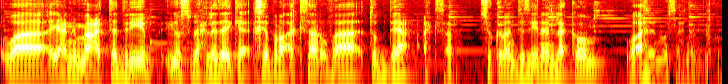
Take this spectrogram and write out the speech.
ويعني مع التدريب يصبح لديك خبرة أكثر فتبدع أكثر. شكرا جزيلا لكم وأهلا وسهلا بكم.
